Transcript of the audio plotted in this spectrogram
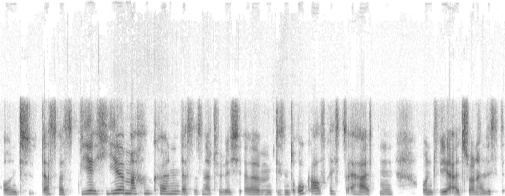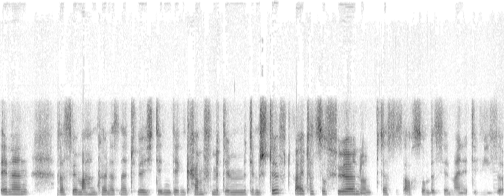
Und das, was wir hier machen können, das ist natürlich ähm, diesen Druck aufrechtzuerhalten. Und wir als JournalistInnen, was wir machen können, ist natürlich den, den Kampf mit dem, mit dem Stift weiterzuführen. Und das ist auch so ein bisschen meine Devise.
